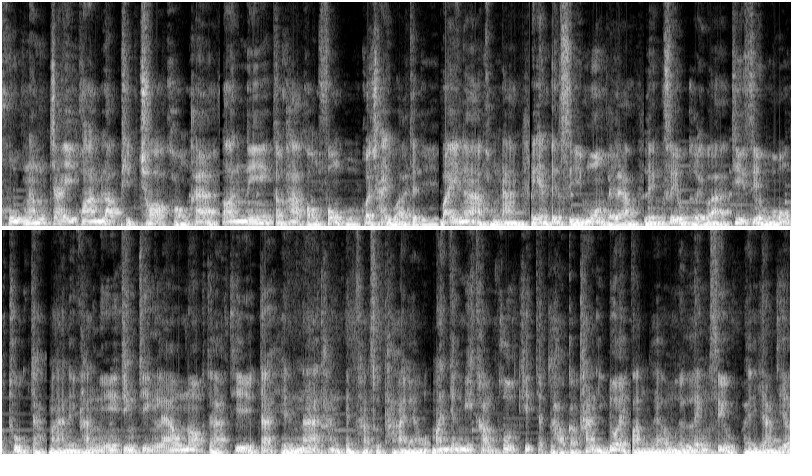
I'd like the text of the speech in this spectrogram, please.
ถูกน้ำใจความรับผิดชอบของข้าตอนนี้สภาพของฟงอู่ก็ใช่ว่าจะดี ใบหน้าของนางเปลี่ยนเป็นสีม่วงไปแล้ว เล้งซิ่วเอ่ยว่าที่เสี่ยวโหงถูกจับมาในครั้งนี้ จริงๆแล้วนอกจากที่จะเห็นหน้าท่านเป็นครั้งสุดท้ายแล้ว มันยังมีคำพูดคิดจะกล่าวกับท่านอีกด้วย ฟังแล้วเหมือนเล้งซิ่วพยายามที่จะ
